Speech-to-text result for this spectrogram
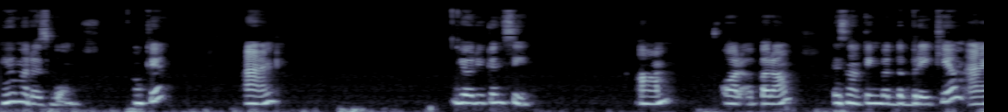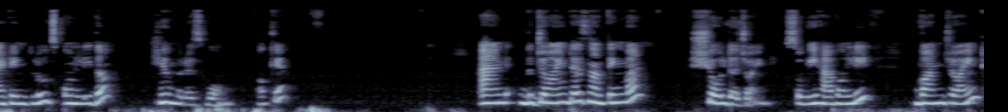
humerus bone. Okay. And here you can see arm or upper arm is nothing but the brachium and it includes only the humerus bone. Okay. And the joint is nothing but shoulder joint. So we have only one joint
